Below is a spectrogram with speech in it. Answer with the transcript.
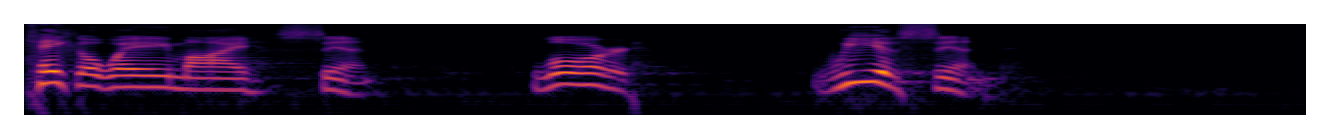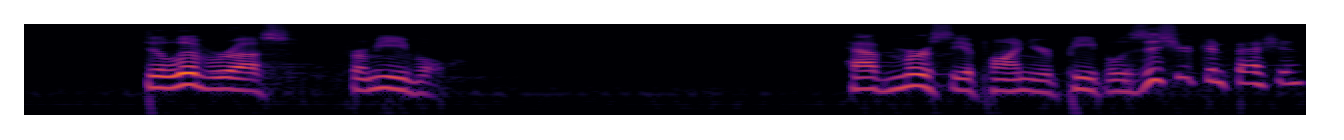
take away my sin. Lord, we have sinned. Deliver us from evil. Have mercy upon your people. Is this your confession?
